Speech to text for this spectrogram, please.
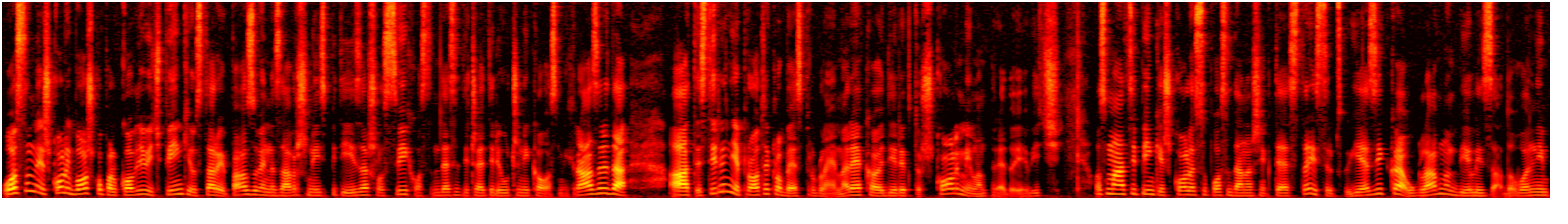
U osnovnoj školi Boško Palkovljević-Pinki u Staroj Pazove na završni ispiti je izašlo svih 84 učenika osmih razreda, a testiranje je proteklo bez problema, rekao je direktor škole Milan Predojević. Osmaci Pinke škole su posle današnjeg testa iz srpskog jezika uglavnom bili zadovoljni.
